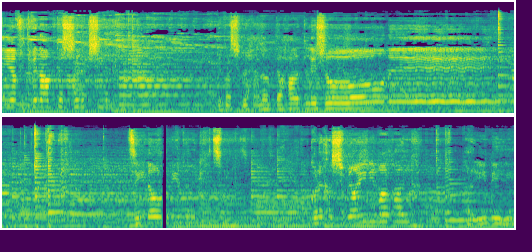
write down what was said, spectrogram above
יפית ונעם קשה לקשיח דבש וחלב תחת לשוני קולך השמיעיני מרייך, הראיני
